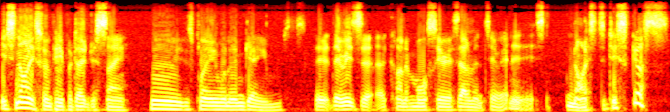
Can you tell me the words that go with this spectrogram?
it's nice when people don't just say, "Oh, you're just playing one of them games." There, there is a, a kind of more serious element to it, and it's nice to discuss.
